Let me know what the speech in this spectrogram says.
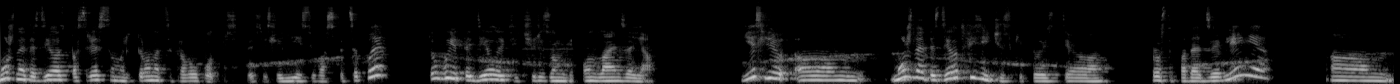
можно это сделать посредством электронно-цифровой подписи. То есть если есть у вас ПЦП, то вы это делаете через он- онлайн-заявку. Если ам, можно это сделать физически, то есть а, просто подать заявление м,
